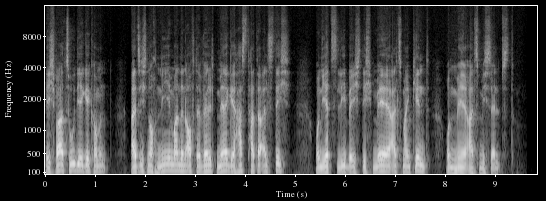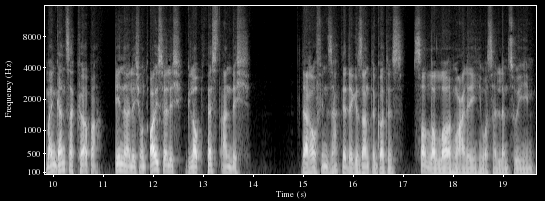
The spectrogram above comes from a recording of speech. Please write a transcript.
ich war zu dir gekommen, als ich noch niemanden auf der Welt mehr gehasst hatte als dich und jetzt liebe ich dich mehr als mein Kind und mehr als mich selbst. Mein ganzer Körper, innerlich und äußerlich, glaubt fest an dich. Daraufhin sagte der Gesandte Gottes, sallallahu alaihi wasallam, zu ihm,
